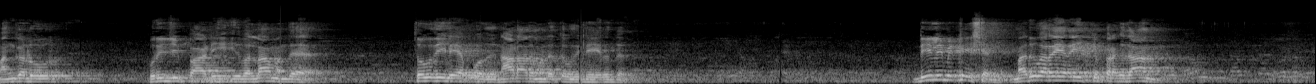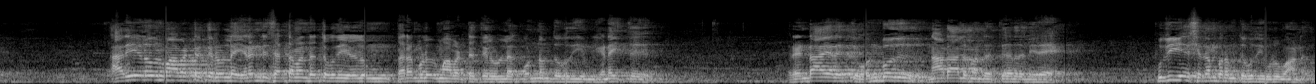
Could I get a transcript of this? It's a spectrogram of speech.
மங்களூர் குறிஞ்சிப்பாடி இதுவெல்லாம் அந்த தொகுதியிலே அப்போது நாடாளுமன்ற தொகுதியிலே இருந்தது. டீலிமிட்டேஷன் மறுவரையறைக்கு பிறகுதான் அரியலூர் மாவட்டத்தில் உள்ள இரண்டு சட்டமன்ற தொகுதிகளிலும் பெரம்பலூர் மாவட்டத்தில் உள்ள பொன்னம் தொகுதியும் இணைத்து ரெண்டாயிரத்தி ஒன்பது நாடாளுமன்ற தேர்தலிலே புதிய சிதம்பரம் தொகுதி உருவானது.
